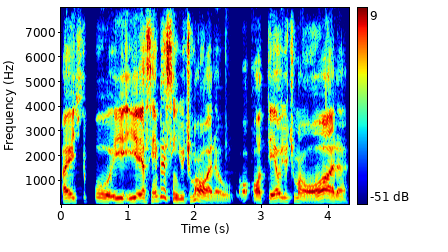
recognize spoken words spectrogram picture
Aí, tipo, e, e é sempre assim, de última hora. O, hotel de última hora,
